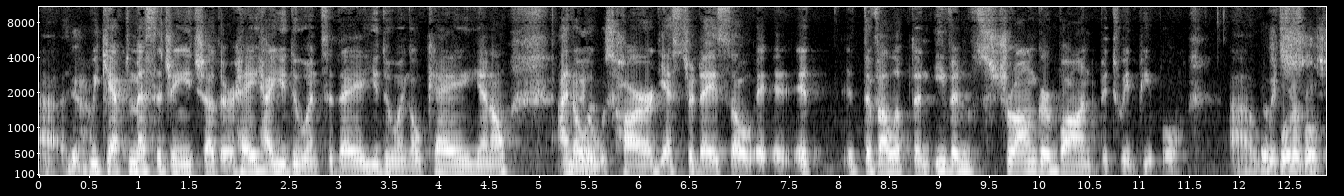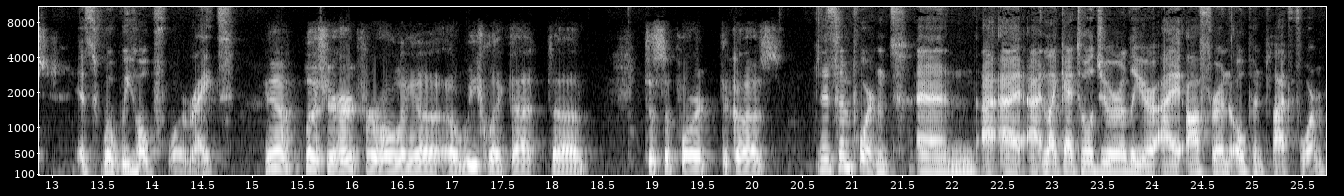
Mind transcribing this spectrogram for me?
Uh, Yeah. We kept messaging each other. Hey, how you doing today? You doing okay? You know, I know Yeah. it was hard yesterday, so it it, it, developed an even stronger bond between people, uh, which wonderful. is what we hope for, right? Yeah, bless your heart for holding a, a week like that uh, to support the cause. It's important, and I, I, I, like I told you earlier, I offer an open platform,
